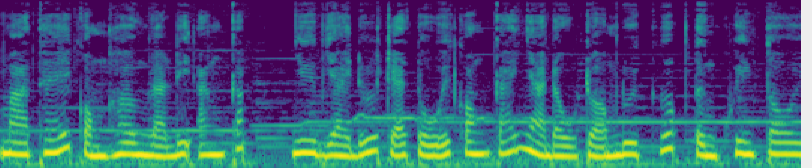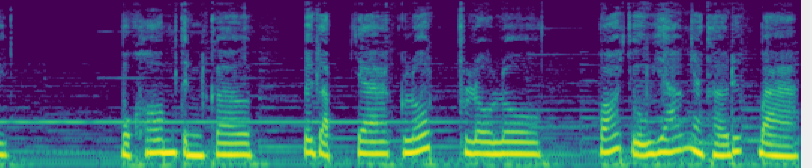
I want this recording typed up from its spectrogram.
mà thế còn hơn là đi ăn cắp như vài đứa trẻ tuổi con cái nhà đầu trộm đuôi cướp từng khuyên tôi. Một hôm tình cờ, tôi gặp cha Claude Flolo, phó chủ giáo nhà thờ Đức Bà.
